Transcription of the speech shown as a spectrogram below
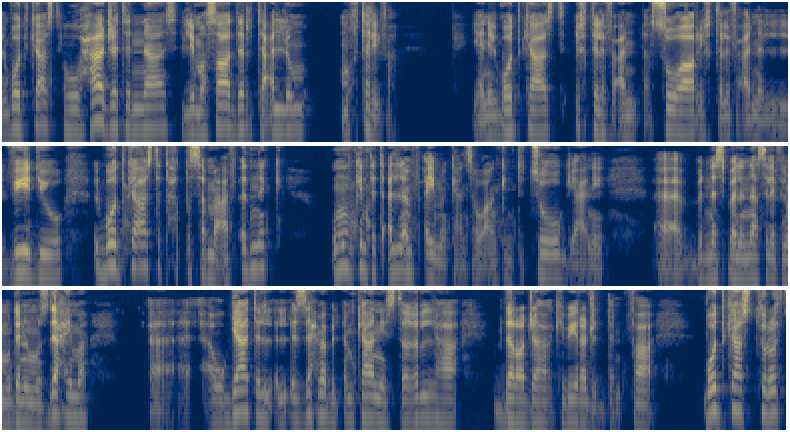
البودكاست هو حاجة الناس لمصادر تعلم مختلفة. يعني البودكاست يختلف عن الصور يختلف عن الفيديو. البودكاست تحط السماعة في إذنك وممكن تتألم في أي مكان سواء كنت تسوق يعني آه، بالنسبة للناس اللي في المدن المزدحمة آه، أوقات الزحمة بالإمكان يستغلها بدرجة كبيرة جدا. فبودكاست ثلث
